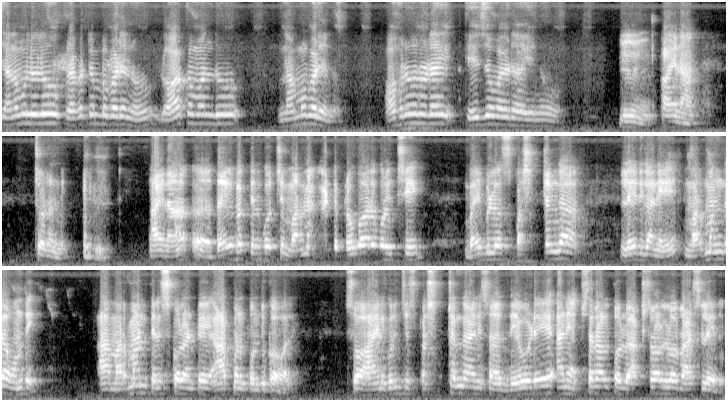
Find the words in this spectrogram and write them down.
జనములలో ప్రకటింపబడెను లోకమందు నమ్మబడెను. అహరోనుడై తేజోమయుడైను. ఆయన చూడండి. ఆయన దైవభక్తిని గురించి మర్మం అంటే ప్రభువారి గురించి బైబిల్లో స్పష్టంగా లేదు కానీ మర్మంగా ఉంది. ఆ మర్మాన్ని తెలుసుకోవాలంటే ఆత్మను పొందుకోవాలి. సో ఆయన గురించి స్పష్టంగా ఆయన స- దేవుడే అనే అక్షరాలతో అక్షరాల్లో రాసలేదు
